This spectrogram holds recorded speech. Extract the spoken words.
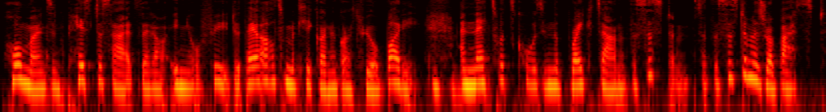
hormones and pesticides that are in your food. They're ultimately going to go through your body. Mm-hmm. And that's what's causing the breakdown of the system. So if the system is robust,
